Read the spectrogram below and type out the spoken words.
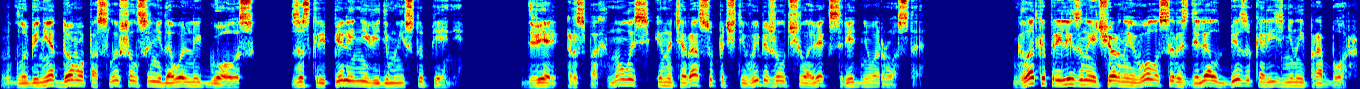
В глубине дома послышался недовольный голос, заскрипели невидимые ступени. Дверь распахнулась, и на террасу почти выбежал человек среднего роста. Гладко прилизанные черные волосы разделял безукоризненный пробор.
